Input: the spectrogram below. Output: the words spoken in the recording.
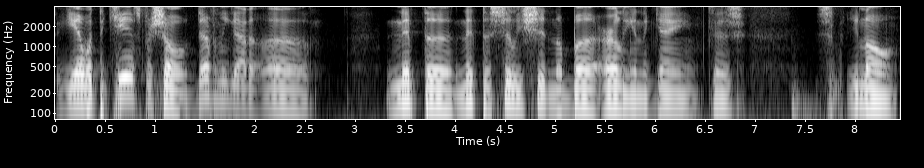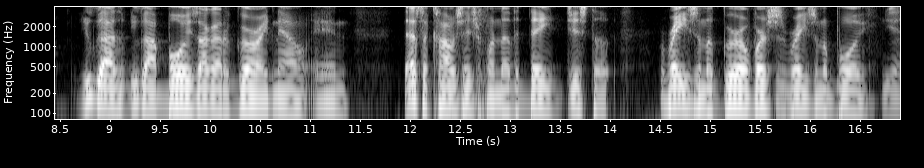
yeah, with the kids for sure. Definitely gotta uh nip the nip the silly shit in the bud early in the game cuz you know, you guys you got boys, I got a girl right now and that's a conversation for another day just to raising a girl versus raising a boy. Yeah.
